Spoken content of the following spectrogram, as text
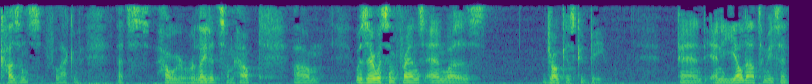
cousins, for lack of, that's how we were related somehow, um, was there with some friends and was drunk as could be. And and he yelled out to me, he said,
